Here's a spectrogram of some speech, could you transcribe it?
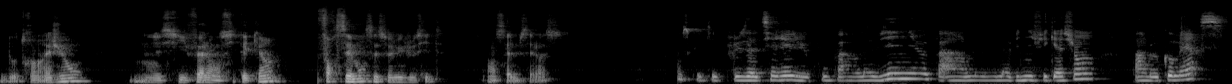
d'autres régions. Et s'il fallait en citer qu'un, forcément c'est celui que je cite, Anselme Sellos. Est-ce que tu es plus attiré du coup par la vigne, par la vinification, par le commerce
